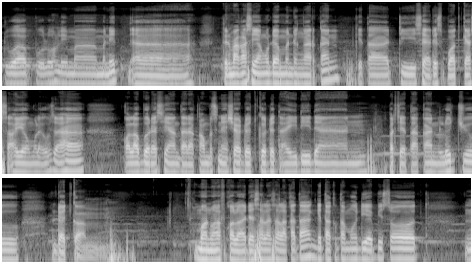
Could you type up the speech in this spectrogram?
25 menit uh, terima kasih yang udah mendengarkan kita di series podcast ayo mulai usaha kolaborasi antara kampusnesha.co.id dan percetakan lucu.com. Mohon maaf kalau ada salah-salah kata. Kita ketemu di episode 6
